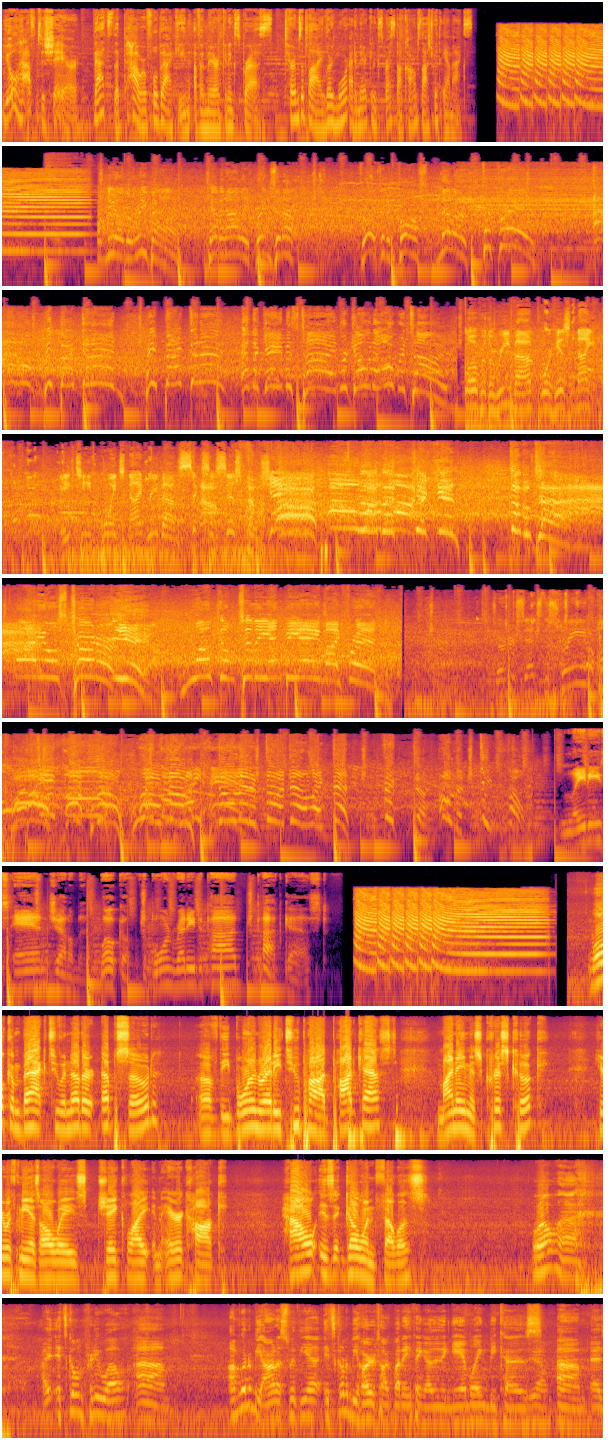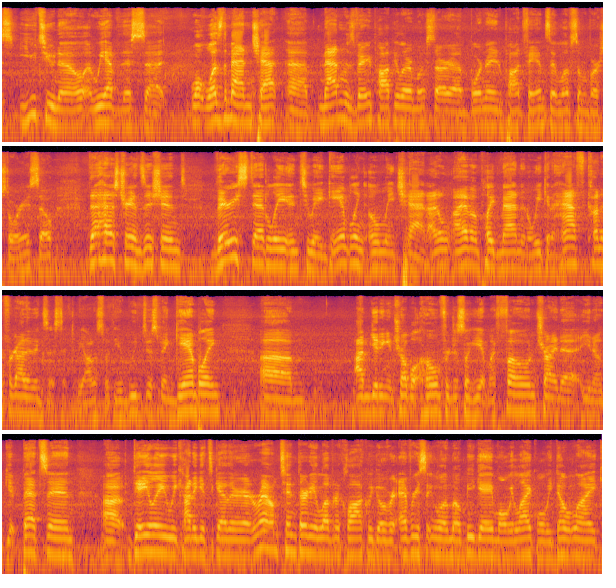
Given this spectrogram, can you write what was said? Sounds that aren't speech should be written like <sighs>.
you'll have to share. That's the powerful backing of American Express. Terms apply. Learn more at americanexpress.com slash with Amex. Neal the rebound. Kevin Ollie brings it up. Throws it across. Miller for three. Oh! He backed it in! He backed it in! And the game is tied. We're going to overtime. over the rebound for his ninth. 18 points, 9 rebounds, 6 assists for Jay. Oh, oh For the chicken! Double time! Myles Turner! Yeah! Welcome to the NBA, my friend! Turner sets the screen. Oh, oh, no! Oh, no! Don't let him throw it down like that! Victor on the deep! Ladies and gentlemen, welcome to Born Ready to Pod podcast. Welcome back to another episode of the Born Ready to Pod podcast. My name is Chris Cook. Here with me, as always, Jake Light and Eric Hawk. How is it going, fellas? Well, uh, it's going pretty well. Um, I'm going to be honest with you. It's going to be hard to talk about anything other than gambling because, um, as you two know, uh, we have this. Uh, what was the Madden chat? Uh, Madden was very popular amongst our uh, Born Ready to Pod fans. They love some of our stories. So that has transitioned very steadily into a gambling only chat. I don't. I haven't played Madden in a week and a half. Kind of forgot it existed. To be honest with you, we've just been gambling. Um, I'm getting in trouble at home for just looking at my phone, trying to, you know, get bets in. Uh, daily, we kind of get together at around 10, 30, 11 o'clock. We go over every single MLB game, what we like, what we don't like.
